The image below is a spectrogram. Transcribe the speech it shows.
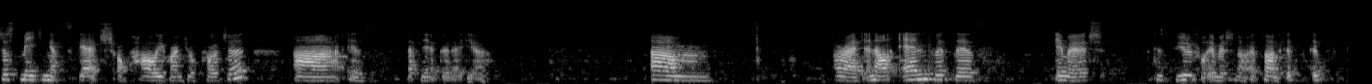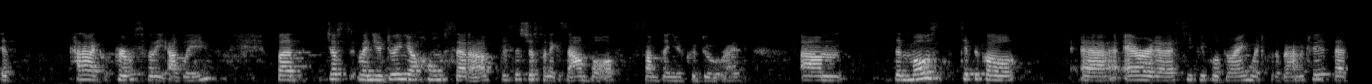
just making a sketch of how you're going to approach it uh, is definitely a good idea. Um, all right, and I'll end with this image, this beautiful image. No, it's not. It's it's it's kind of like purposefully ugly. But just when you're doing your home setup, this is just an example of something you could do, right? Um, the most typical uh, error that I see people doing with photogrammetry is that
